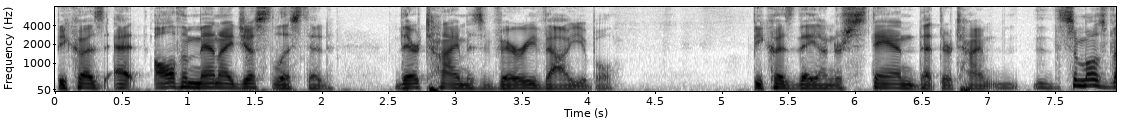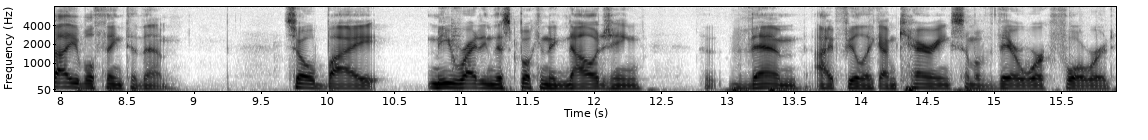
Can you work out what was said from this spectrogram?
because at all the men I just listed, their time is very valuable because they understand that their time it's the most valuable thing to them. So by me writing this book and acknowledging them, I feel like I'm carrying some of their work forward.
